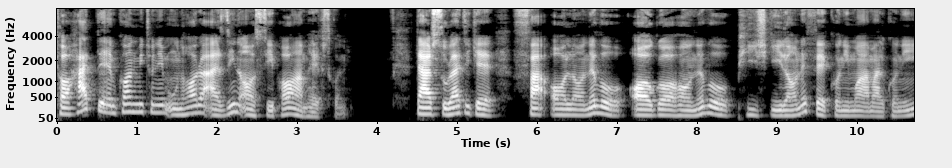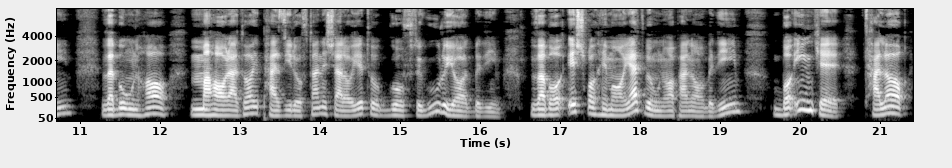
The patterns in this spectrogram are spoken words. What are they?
تا حد امکان می‌تونیم اونها رو از این آسیب ها هم حفظ کنیم. در صورتی که فعالانه و آگاهانه و پیشگیرانه فکر کنیم و عمل کنیم و به اونها مهارت های پذیرفتن شرایط و گفتگو رو یاد بدیم و با عشق و حمایت به اونها پناه بدیم با اینکه طلاق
